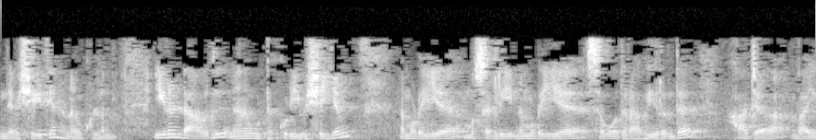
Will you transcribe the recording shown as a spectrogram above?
இந்த விஷயத்தை நினைவு கொள்ளுங்கள் இரண்டாவது நினைவூட்டக்கூடிய விஷயம் நம்முடைய முசல்லி நம்முடைய சகோதராக இருந்த ஹாஜா பாய்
